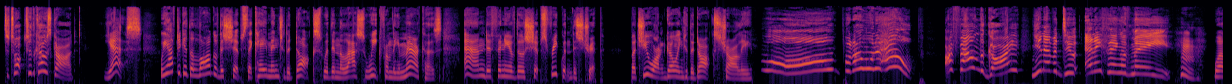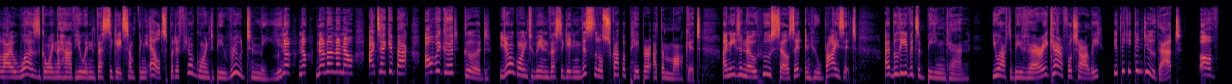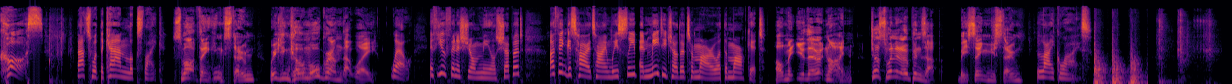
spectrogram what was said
To talk to the Coast Guard? Yes, we have to get the log of the ships that came into the docks within the last week from the Americas, and if any of those ships frequent this trip. But you aren't going to the docks, Charlie. Aww, but I want to help. I found the guy. You never do anything with me. Hmm. Well, I was going to have you investigate something else, but if you're going to be rude to me. No, no, no, no, no, no. I take it back. I'll be good. Good. You're going to be investigating this little scrap of paper at the market. I need to know who sells it and who buys it. I believe it's a bean can. You have to be very careful, Charlie. You think you can do that? Of course. That's what the can looks like. Smart thinking, Stone. We can cover more ground that way. Well, if you finish your meal, Shepard, I think it's high time we sleep and meet each other tomorrow at the market. I'll meet you there at nine, just when it opens up. Be seeing you, soon. Likewise.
